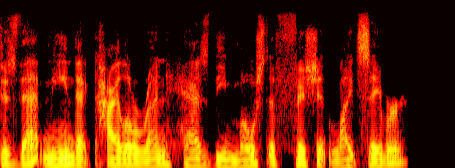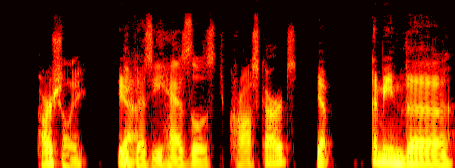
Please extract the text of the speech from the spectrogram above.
does that mean that Kylo Ren has the most efficient lightsaber partially yeah because he has those cross guards? Yep. I mean the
